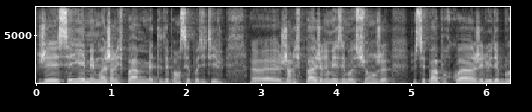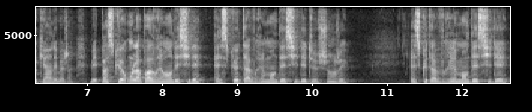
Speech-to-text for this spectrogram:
J'ai essayé, mais moi, j'arrive pas à me mettre des pensées positives. Euh, j'arrive pas à gérer mes émotions. Je ne sais pas pourquoi j'ai lu des bouquins, des machins. Mais parce qu'on l'a pas vraiment décidé. Est-ce que tu as vraiment décidé de changer? Est-ce que tu as vraiment décidé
